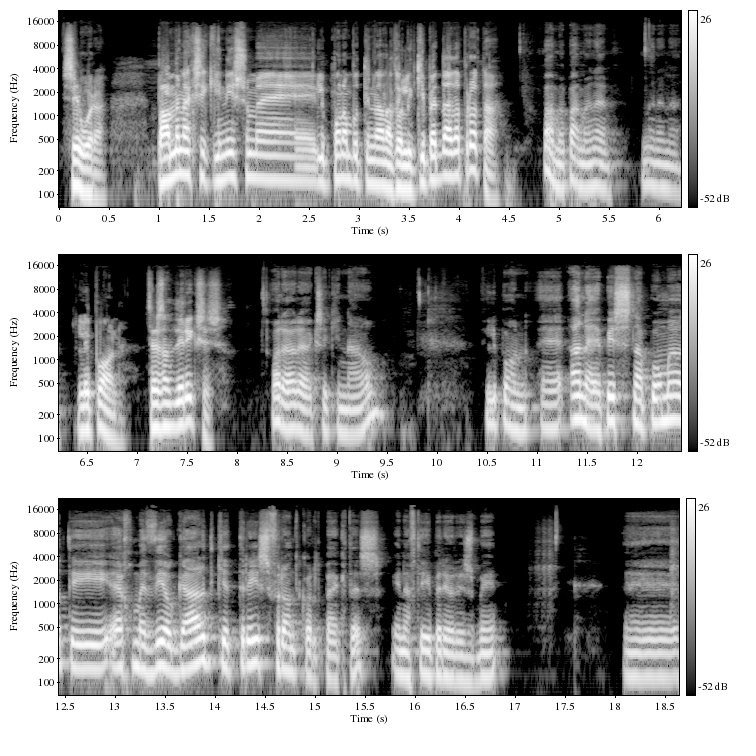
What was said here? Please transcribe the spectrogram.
Σίγουρα. Πάμε να ξεκινήσουμε λοιπόν από την Ανατολική Πεντάδα πρώτα. Πάμε, πάμε, ναι. ναι, ναι, ναι. Λοιπόν, θες να τη ρίξεις; Ωραία, ωραία, ξεκινάω. Λοιπόν, ε, α, ναι, επίσης να πούμε ότι έχουμε δύο guard και τρεις frontcourt παίκτες. Είναι αυτοί οι περιορισμοί. Ε,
